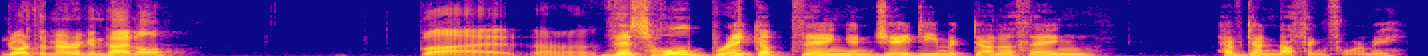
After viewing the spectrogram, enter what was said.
North American title. But uh, This whole breakup thing and JD McDonagh thing have done nothing for me.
